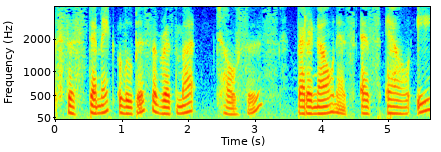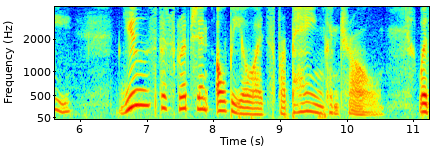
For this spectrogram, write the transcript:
systemic lupus erythematosus, better known as SLE, use prescription opioids for pain control, with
